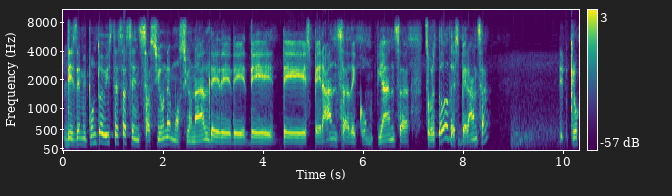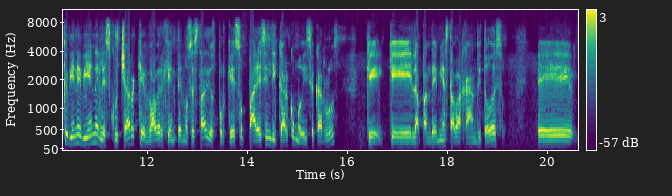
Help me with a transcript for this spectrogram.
desde mi punto de vista, esa sensación emocional de, de, de, de, esperanza, de confianza, sobre todo de esperanza, creo que viene bien el escuchar que va a haber gente en los estadios, porque eso parece indicar, como dice Carlos, que, que la pandemia está bajando y todo eso. Eh,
